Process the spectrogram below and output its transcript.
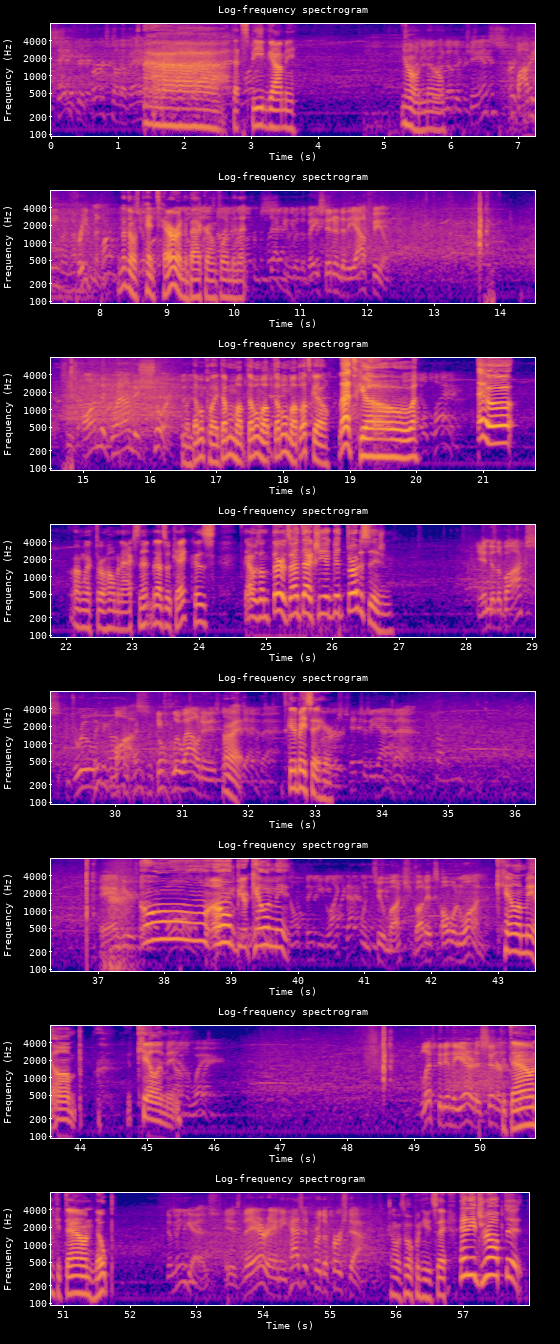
safe at first on a bang. Ah, that speed got me. Oh, oh no. Bobby Friedman. I thought that was Pantera in the background for a minute. Second with a base hit into the outfield. He's on the ground is short. Come on, double play, double him up, double him up, double him up. Let's go. Let's go. Ayo. Oh, I'm gonna throw home an accident, but that's okay, cause the guy was on third, so that's actually a good throw decision. Into the box, Drew Moss. He flew out in his All right, let's get a base hit here. First pitch of the at-bat. And here's Oh, oh, you're killing me, don't think he liked that one too much, but it's 0 and 1. killing me, ump. You're killing me. Down. Lifted in the air to center. Get down, get down. Nope. Dominguez is there, and he has it for the first out. I was hoping you'd say, and he dropped it.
